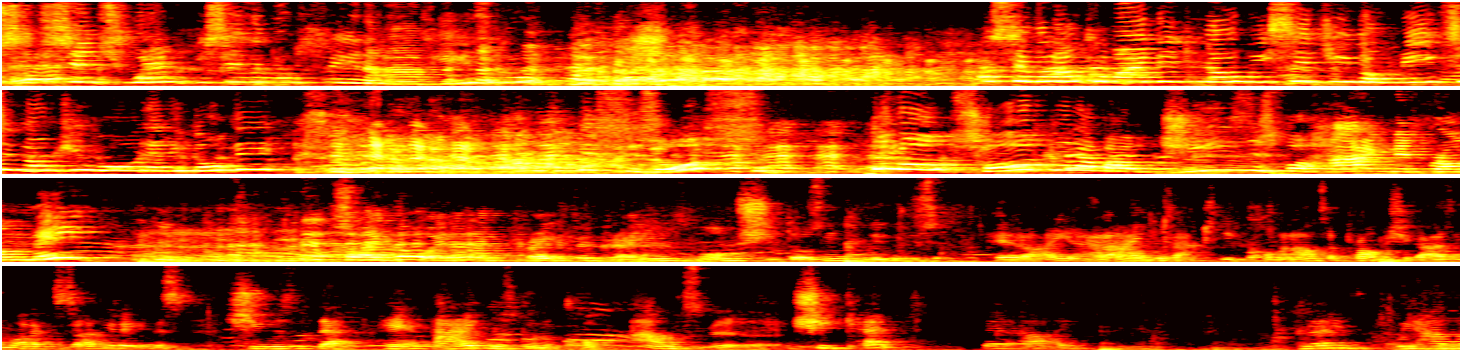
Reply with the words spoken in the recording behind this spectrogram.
said, since when? He said, about three and a half years ago. I said, well, how come I didn't know? He said, you don't need to know, you already go there. I'm like, this is us. They're all talking about Jesus, but hiding it from me. So I go in and I pray for Graham's mum. She doesn't lose her eye. Her eye was actually coming out. I promise you guys, I'm not exaggerating this. She was that her eye was going to come out. She kept her eye. Graham, we had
